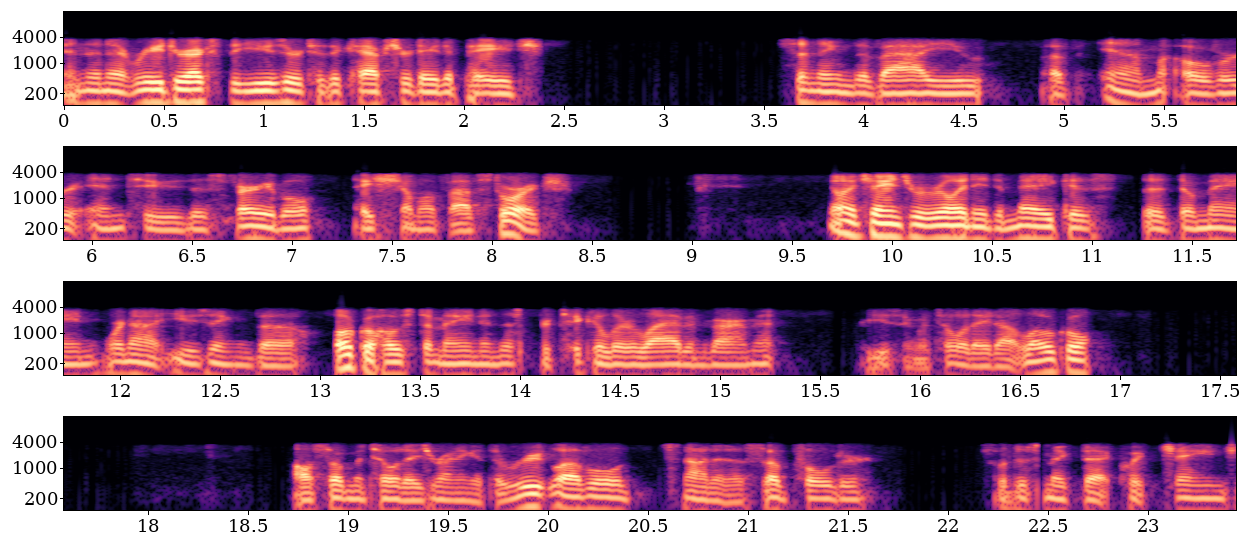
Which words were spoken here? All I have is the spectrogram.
And then it redirects the user to the capture data page, sending the value of M over into this variable HTML5 storage. The only change we really need to make is the domain. We're not using the localhost domain in this particular lab environment. We're using matilda.local. Also, Matilda is running at the root level. It's not in a subfolder. So we'll just make that quick change.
